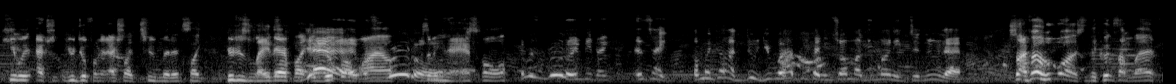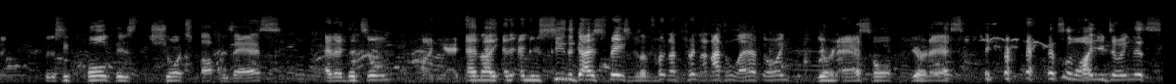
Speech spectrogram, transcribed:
he would actually he would do it for an extra like two minutes. Like he would just lay there for like Yeah, do it for a it was while. brutal. Just being an asshole. it was brutal. It'd be like, it's like, oh my god, dude, you would have to pay me so much money to do that. So I felt who it was. And they couldn't stop laughing because he pulled his shorts up his ass and then did to him. Oh yeah, And like and, and you see the guy's face because I'm trying not, trying not, not to laugh, going, "You're an asshole. You're an asshole. That's why you're doing this."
